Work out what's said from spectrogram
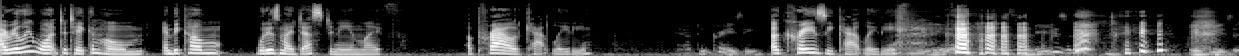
I really want to take him home and become what is my destiny in life a proud cat lady, crazy. a crazy cat lady. Yeah, that's when you use it. if you use it.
